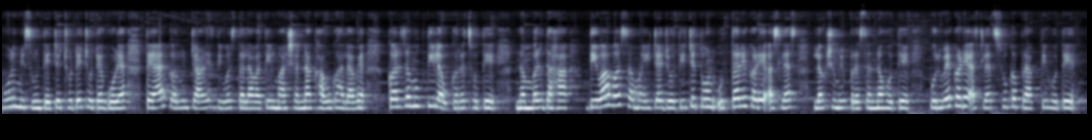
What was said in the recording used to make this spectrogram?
गूळ मिसळून त्याच्या छोट्या छोट्या गोळ्या तयार करून चाळीस दिवस तलावातील माशांना खा खाऊ घालाव्या. कर्जमुक्ती लवकरच होते. नंबर दहा. दिवा व समईच्या ज्योतीचे तोंड उत्तरेकडे असल्यास लक्ष्मी प्रसन्न होते. पूर्वेकडे असल्यास सुखप्राप्ती होते.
